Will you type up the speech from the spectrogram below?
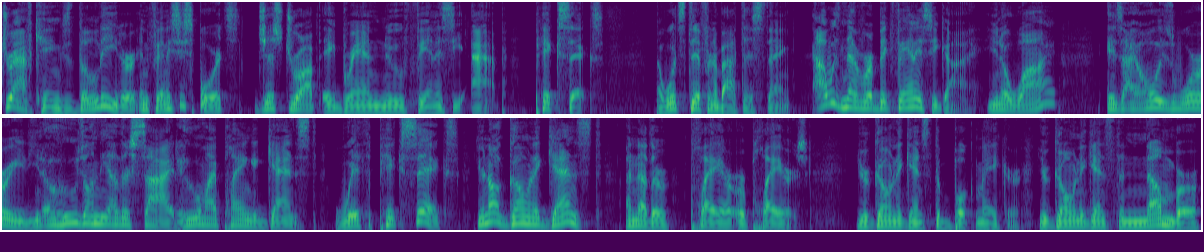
DraftKings, the leader in fantasy sports, just dropped a brand new fantasy app, Pick Six. Now, what's different about this thing? I was never a big fantasy guy. You know why? Is I always worried, you know, who's on the other side? Who am I playing against? With Pick Six, you're not going against another player or players. You're going against the bookmaker. You're going against the number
